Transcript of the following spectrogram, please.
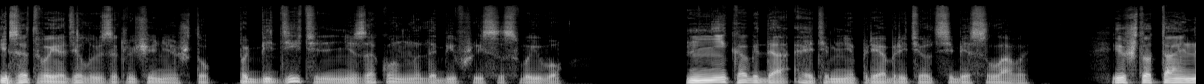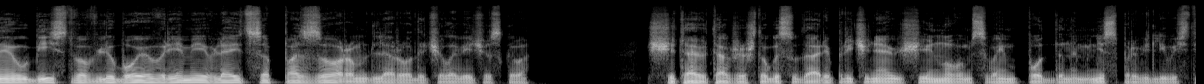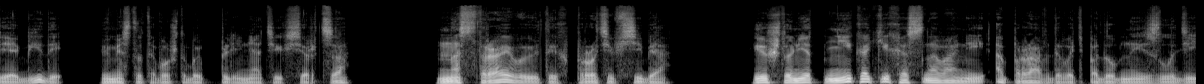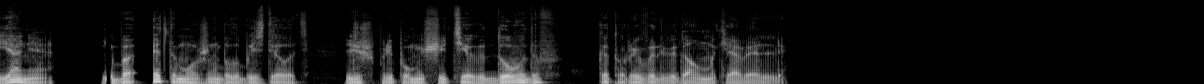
Из этого я делаю заключение, что победитель, незаконно добившийся своего, никогда этим не приобретет себе славы, и что тайное убийство в любое время является позором для рода человеческого. Считаю также, что государи, причиняющие новым своим подданным несправедливости и обиды, вместо того, чтобы пленять их сердца, настраивают их против себя, и что нет никаких оснований оправдывать подобные злодеяния, ибо это можно было бы сделать лишь при помощи тех доводов, которые выдвигал Макиавелли.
